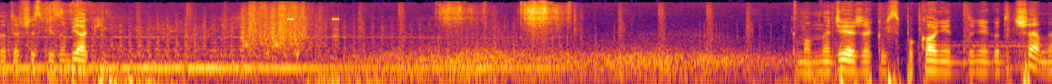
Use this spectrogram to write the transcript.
Za te wszystkie zombiaki. Mam nadzieję, że jakoś spokojnie do niego dotrzemy.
